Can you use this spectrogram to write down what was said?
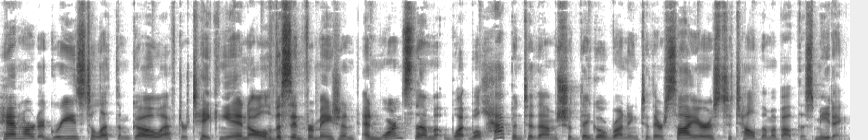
Panhard agrees to let them go after taking in all of this information and warns them what will happen to them should they go running to their sires to tell them about this meeting.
